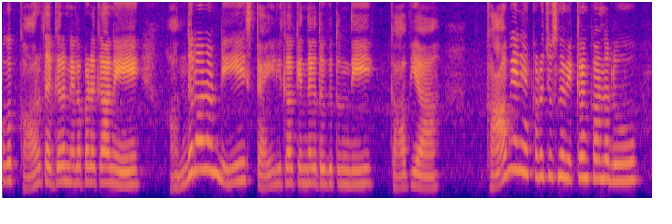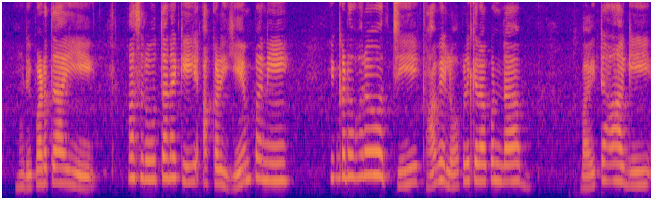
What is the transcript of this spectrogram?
ఒక కారు దగ్గర నిలబడగానే అందులో నుండి స్టైల్గా కిందకి దిగుతుంది కావ్య. కావ్యని ఎక్కడ చూసిన విక్రమ్ కన్నులు ముడిపడతాయి. అసలు తనకి అక్కడ ఏం పని? ఇక్కడ వరకు వచ్చి కావ్య లోపలికి రాకుండా బయట ఆగి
